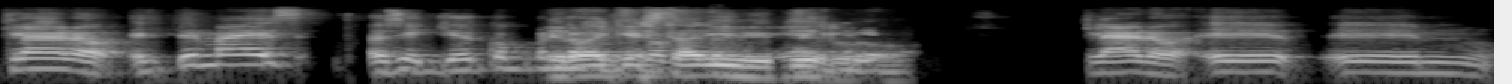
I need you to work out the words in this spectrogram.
Claro, el tema es, o sea, yo Pero hay que estar y vivirlo. Claro, eh, em,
